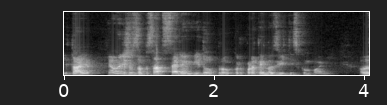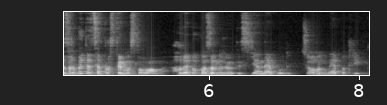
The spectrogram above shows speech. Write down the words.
Вітаю! Я вирішив записати серію відео про корпоративну звітність компанії. Але зробити це простими словами. Глибоко занурюватись я не буду. Цього не потрібно.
